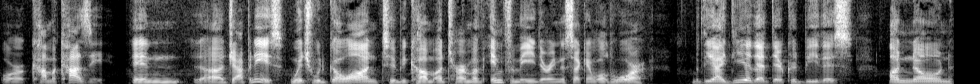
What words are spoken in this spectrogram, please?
or kamikaze in uh, Japanese, which would go on to become a term of infamy during the Second World War. But the idea that there could be this unknown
